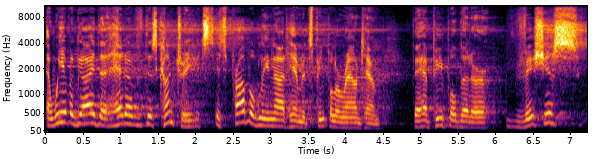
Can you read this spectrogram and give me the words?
And we have a guy, the head of this country. It's, it's probably not him, it's people around him. They have people that are vicious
